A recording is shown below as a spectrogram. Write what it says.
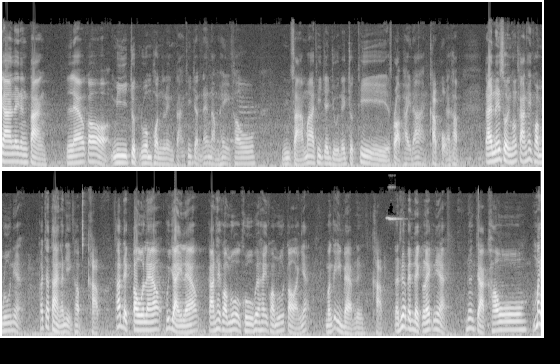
ญาณอะไรต่างๆ แล้วก็มีจุดรวมพลอะไรต่างๆ ที่จะแนะนำให้เขาสามารถที่จะอยู่ในจุดที่ปลอดภัยได้ครับผม นะครับ แต่ในส่วนของการให้ความรู้เนี่ยก็จะต่างกันอีกครับ ครับ ถ้าเด็กโตแล้วผู้ใหญ่แล้วการให้ความรู้กับครูเพื่อให้ความรู้ต่ออย่างเงี้ยมันก็อีกแบบหนึ่ง ครับ แต่ถ้าเป็นเด็กเล็กเนี่ย เนื่องจากเขาไม่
